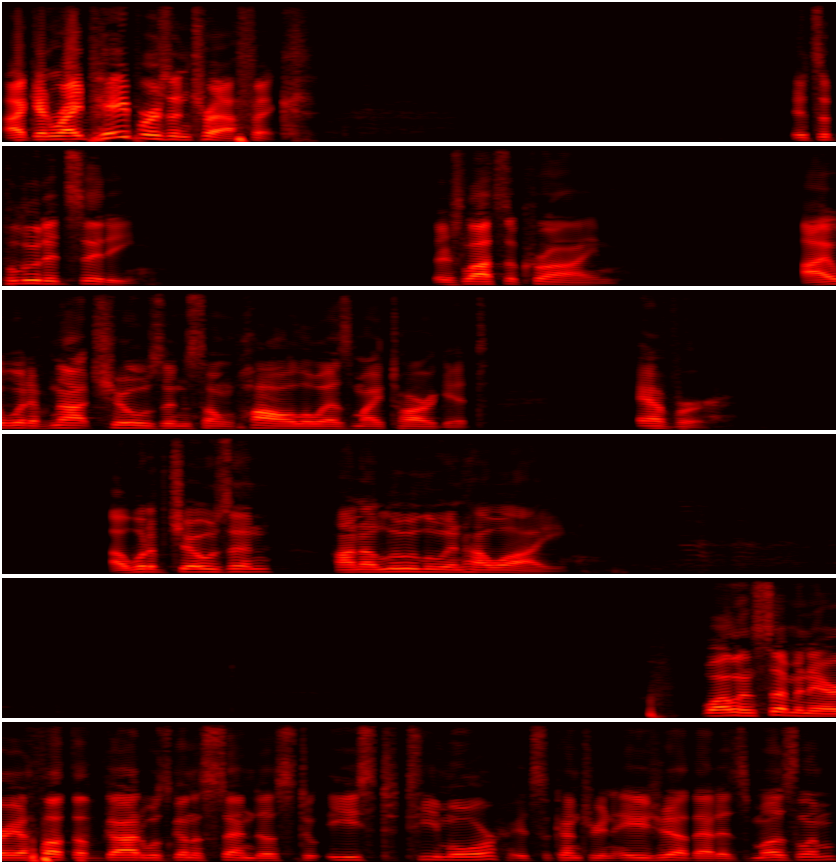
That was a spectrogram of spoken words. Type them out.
I can write papers in traffic. It's a polluted city. There's lots of crime. I would have not chosen Sao Paulo as my target ever. I would have chosen Honolulu in Hawaii. While in seminary, I thought that God was going to send us to East Timor. It's a country in Asia that is Muslim,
